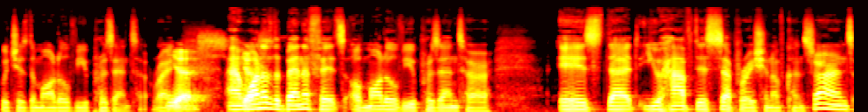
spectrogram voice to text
Which is the model view presenter, right? Yes. And yes. one of the benefits of model view presenter is that you have this separation of concerns.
